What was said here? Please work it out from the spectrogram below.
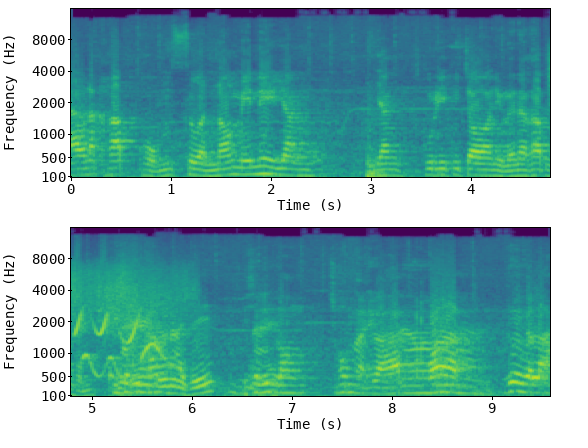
แล้วนะครับ ผมส่วนน้องมิ้นนี่ยังยังกุรีกุจออยู่เลยนะครับผมพี่ชลิดครับดูหน่อยสิพี่ชลิดลองชมหน่อยดีกว่าครับว่าด้วยเวลา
